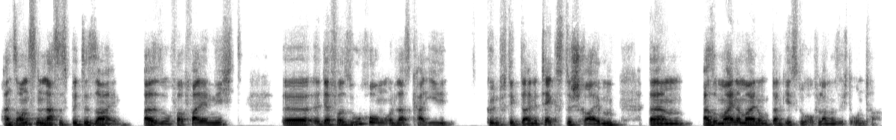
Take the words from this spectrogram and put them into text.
Ansonsten lass es bitte sein. Also verfall nicht äh, der Versuchung und lass KI künftig deine Texte schreiben. Ähm, also meine Meinung, dann gehst du auf lange Sicht unter.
